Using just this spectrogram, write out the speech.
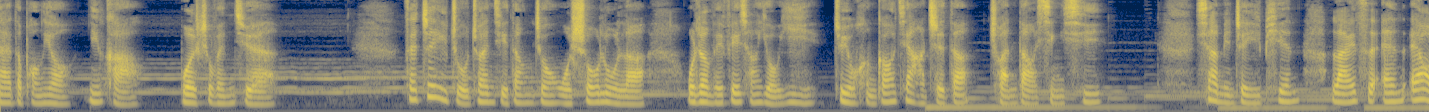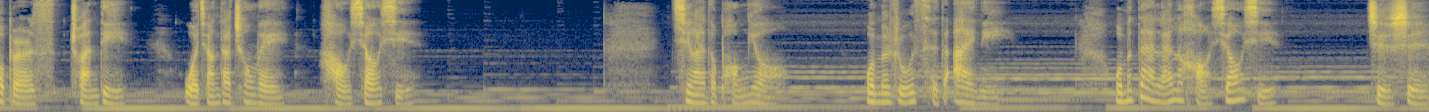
爱的朋友，你好，我是文觉。在这一组专辑当中，我收录了我认为非常有益、具有很高价值的传导信息。下面这一篇来自 Ann Albers 传递，我将它称为“好消息”。亲爱的朋友，我们如此的爱你，我们带来了好消息。只是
